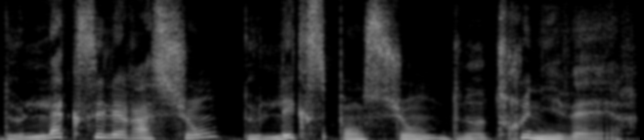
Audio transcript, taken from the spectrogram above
de l'accélération de l'expansion de notre univers.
